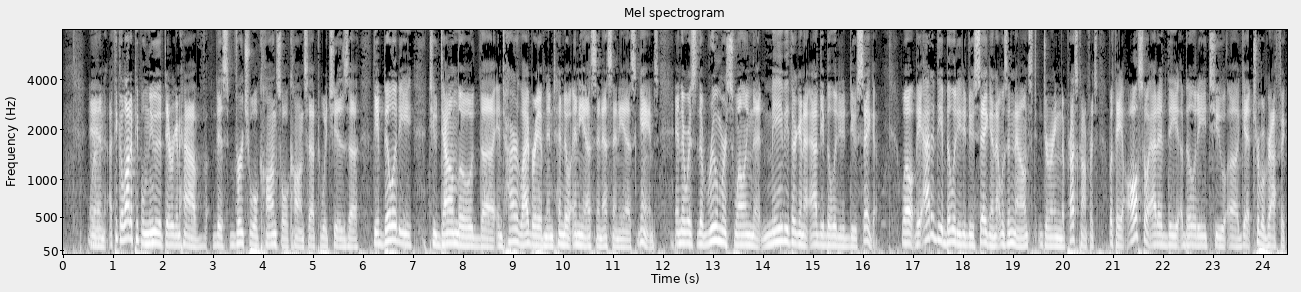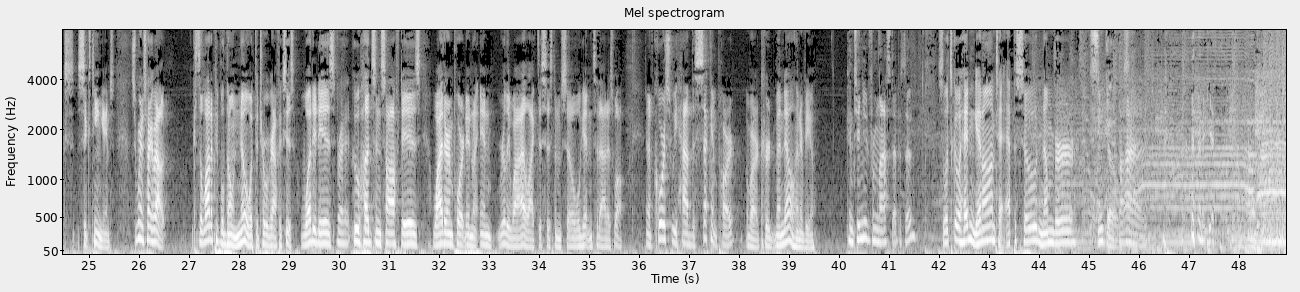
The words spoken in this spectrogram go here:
And Right. I think a lot of people knew that they were going to have this virtual console concept, which is uh, the ability to download the entire library of Nintendo NES and SNES games. And there was the rumor swelling that maybe they're going to add the ability to do Sega. Well, they added the ability to do Sega, and that was announced during the press conference. But they also added the ability to uh, get TurboGrafx 16 games. So we're going to talk about because a lot of people don't know what the TurboGrafx is, what it is, Right. who Hudson Soft is, why they're important, and, and really why I like the system. So we'll get into that as well. And of course, we have the second part of our Curt Vendel interview. Continued from last episode. So let's go ahead and get on to episode number. Cinco. Five. yeah.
